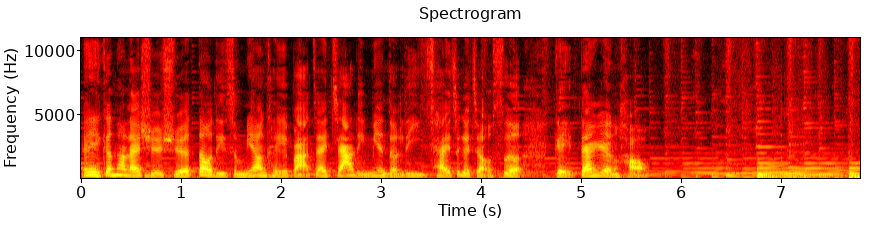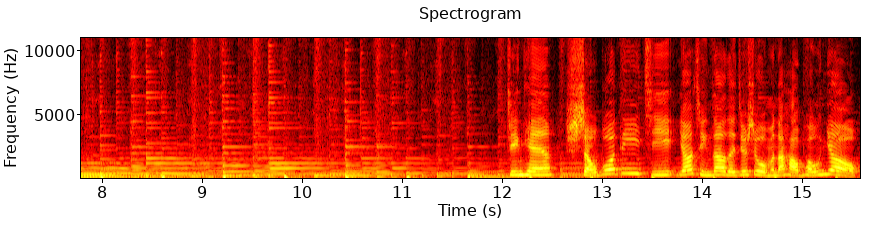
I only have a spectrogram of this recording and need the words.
哎，跟他来学学，到底怎么样可以把在家里面的理财这个角色给担任好。今天首播第一集，邀请到的就是我们的好朋友。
